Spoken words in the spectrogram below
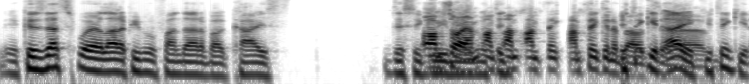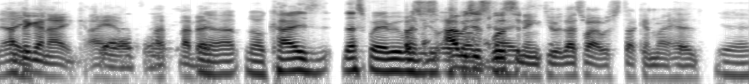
because that's where a lot of people found out about Kei's Oh. I'm sorry. I'm with I'm, the- I'm, I'm, think, I'm thinking you're about. thinking uh, Ike. You're thinking I'm Ike. thinking Ike. I Yeah, am. that's My, my bad. Yeah, no, Kei's. That's why I everyone. was just, I was just listening to it. That's why it was stuck in my head. Yeah,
